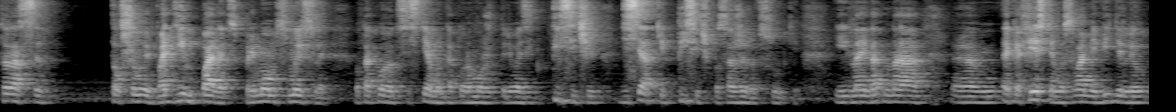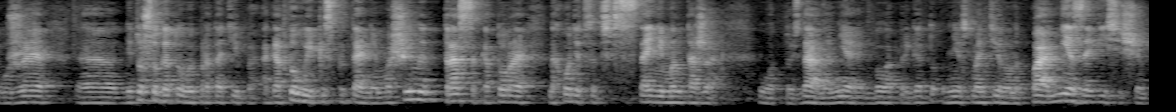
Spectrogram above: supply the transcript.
трассы толщиной в один палец в прямом смысле – вот такой вот системы, которая может перевозить тысячи, десятки тысяч пассажиров в сутки. И на, на, на э, Экофесте мы с вами видели уже э, не то что готовые прототипы, а готовые к испытаниям машины, трасса, которая находится в состоянии монтажа. Вот, то есть, да, она не была приготов... не смонтирована по независящим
